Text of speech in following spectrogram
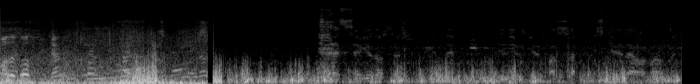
Balık olsun canım. Evet sevgili dostlar, bugün de dediğimiz gibi Fasla İskele'de avlandık.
